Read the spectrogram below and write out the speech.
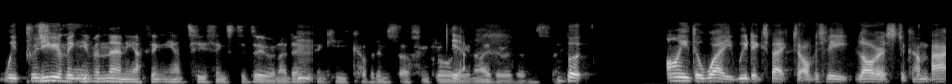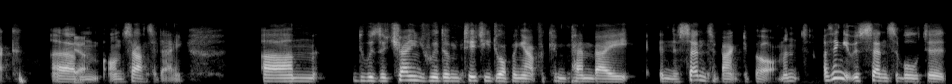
We're presuming even, even then, I think he had two things to do, and I don't mm. think he covered himself in glory yeah. in either of them. So. But either way, we'd expect obviously Loris to come back um, yeah. on Saturday. Um, there was a change with Umtiti dropping out for Kimpembe in the centre back department. I think it was sensible to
